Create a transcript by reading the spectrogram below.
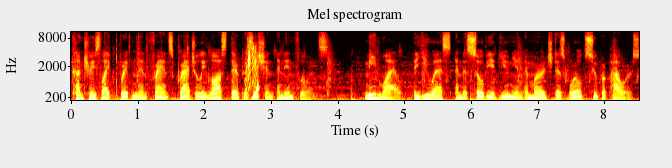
Countries like Britain and France gradually lost their position and influence. Meanwhile, the US and the Soviet Union emerged as world superpowers,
